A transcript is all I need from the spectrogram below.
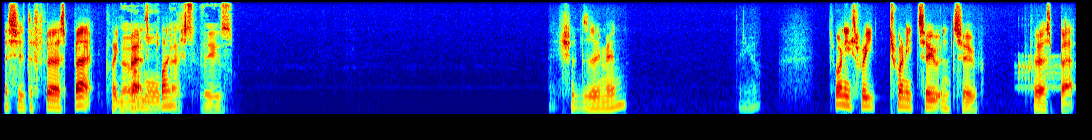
This is the first bet. Click No bets more placed. bets, please. It should zoom in. There you go. 23, 22 and 2. First bet.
